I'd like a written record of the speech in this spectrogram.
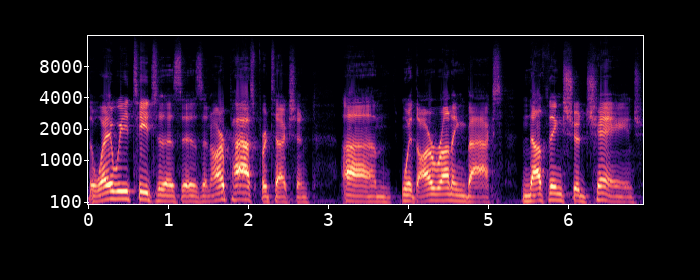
the way we teach this is in our pass protection um, with our running backs, nothing should change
